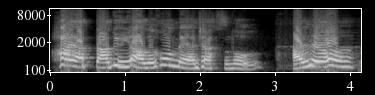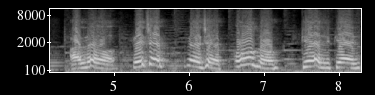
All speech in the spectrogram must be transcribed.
Hayatta dünyalık olmayacaksın oğlum. Alo, alo. Recep, Recep, oğlum. Gel, gel.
